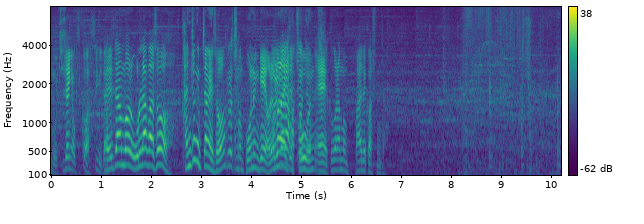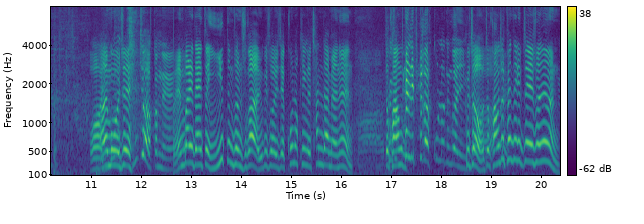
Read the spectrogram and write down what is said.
뭐 지장이 없을 것 같습니다. 자, 일단 한번 올라가서 관중 입장에서 그렇죠. 한번 보는 게 얼마나, 얼마나 이제 좋은 예, 그걸 한번 봐야 될 것 같습니다. 와, 아니, 뭐 이제- 진짜 아깝네. 왼발이 다녔던 이으뜸 선수가 여기서 이제 코너킥을 찬다면은 또또 광- 광... 펠리페가 골 넣는 거 아닙니까? 그렇죠. 또 광주 팬들 입장에서는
